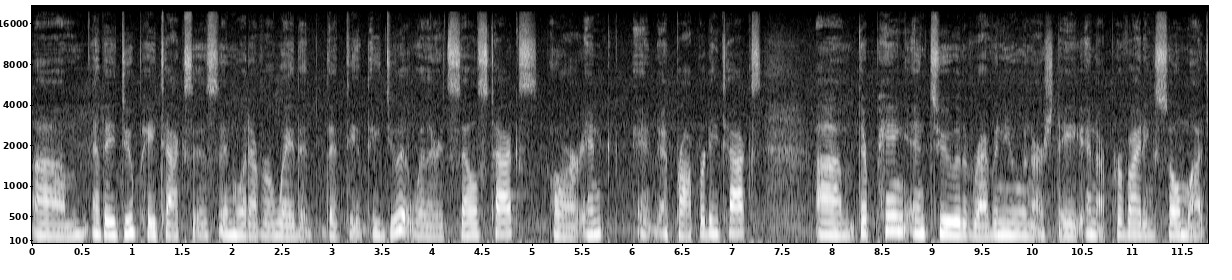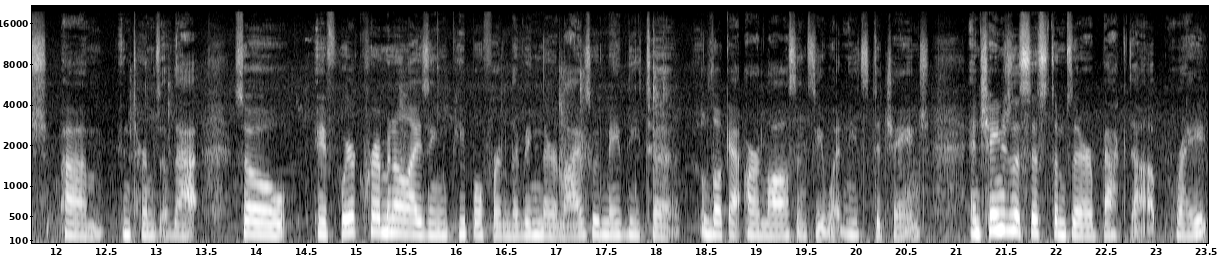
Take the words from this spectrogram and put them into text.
um, and they do pay taxes in whatever way that, that they, they do it, whether it's sales tax or in, in a property tax. Um, they're paying into the revenue in our state and are providing so much um, in terms of that. So if we're criminalizing people for living their lives, we may need to look at our laws and see what needs to change and change the systems that are backed up, right?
